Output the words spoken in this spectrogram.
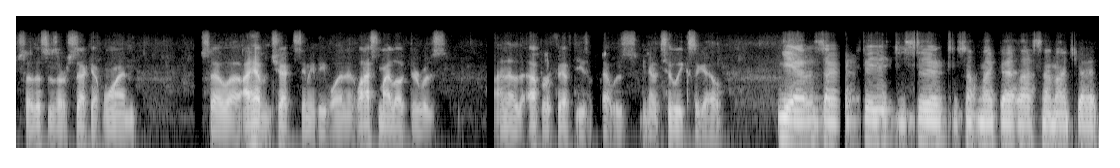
So this is our second one. So uh, I haven't checked to see how many people in it. Last time I looked, there was, I know the upper fifties. That was you know two weeks ago. Yeah, it was like 56 or something like that last time I checked.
